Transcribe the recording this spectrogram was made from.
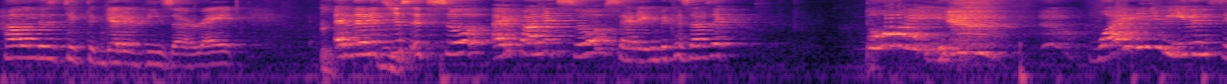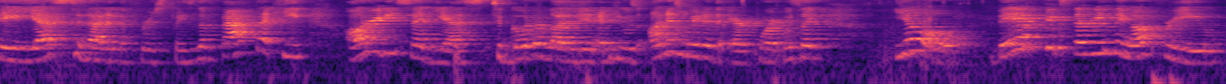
how long does it take to get a visa, right? And then it's just, it's so, I found it so upsetting because I was like, boy, why did you even say yes to that in the first place? The fact that he already said yes to go to London and he was on his way to the airport was like, yo, Bea fixed everything up for you,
